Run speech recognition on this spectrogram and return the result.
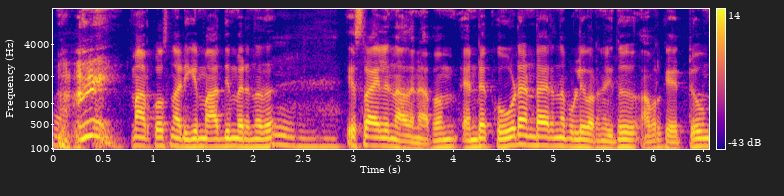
മാർക്കോസ് നടിക്കുമ്പോൾ ആദ്യം വരുന്നത് ഇസ്രായേലിൽ നാഥനാണ്. അപ്പം എന്റെ കൂടെ ഉണ്ടായിരുന്ന പുള്ളി പറഞ്ഞു ഇത് അവർക്ക് ഏറ്റവും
